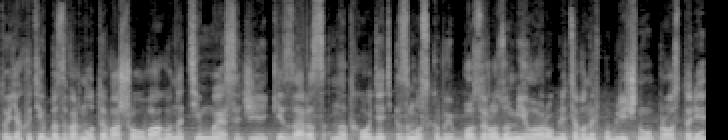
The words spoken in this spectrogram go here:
то я хотів би звернути вашу увагу на ті меседжі, які зараз надходять з Москви. Бо зрозуміло, робляться вони в публічному просторі,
